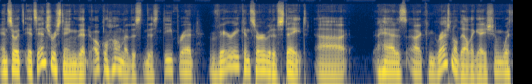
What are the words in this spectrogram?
And so it's, it's interesting that Oklahoma, this, this deep red, very conservative state, uh, has a congressional delegation with,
